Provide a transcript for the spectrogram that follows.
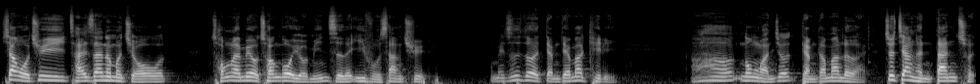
像我去柴山那么久，我从来没有穿过有名字的衣服上去，我每次都点点嘛 Kitty，啊，弄完就点点嘛乐，就这样很单纯。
